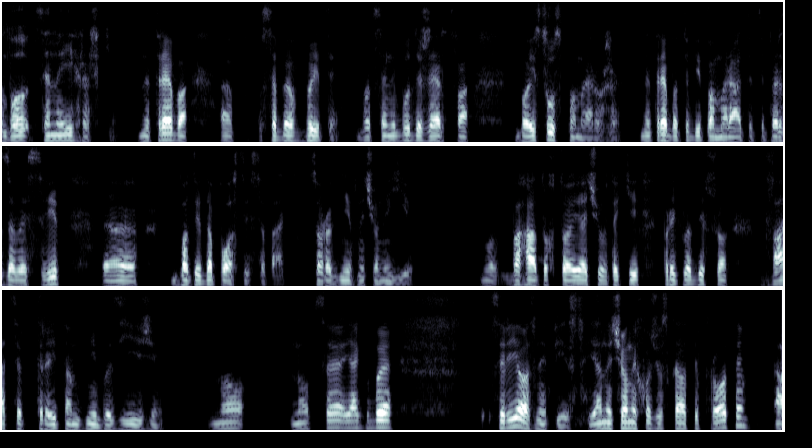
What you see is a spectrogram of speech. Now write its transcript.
бо це не іграшки. Не треба е, себе вбити, бо це не буде жертва, бо Ісус помер уже. Не треба тобі помирати тепер за весь світ, е, бо ти допостився так, 40 днів нічого не їв. Багато хто я чув такі приклади, що 23 там дні без їжі. Ну, ну це якби серйозний піст. Я нічого не хочу сказати проти, а,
